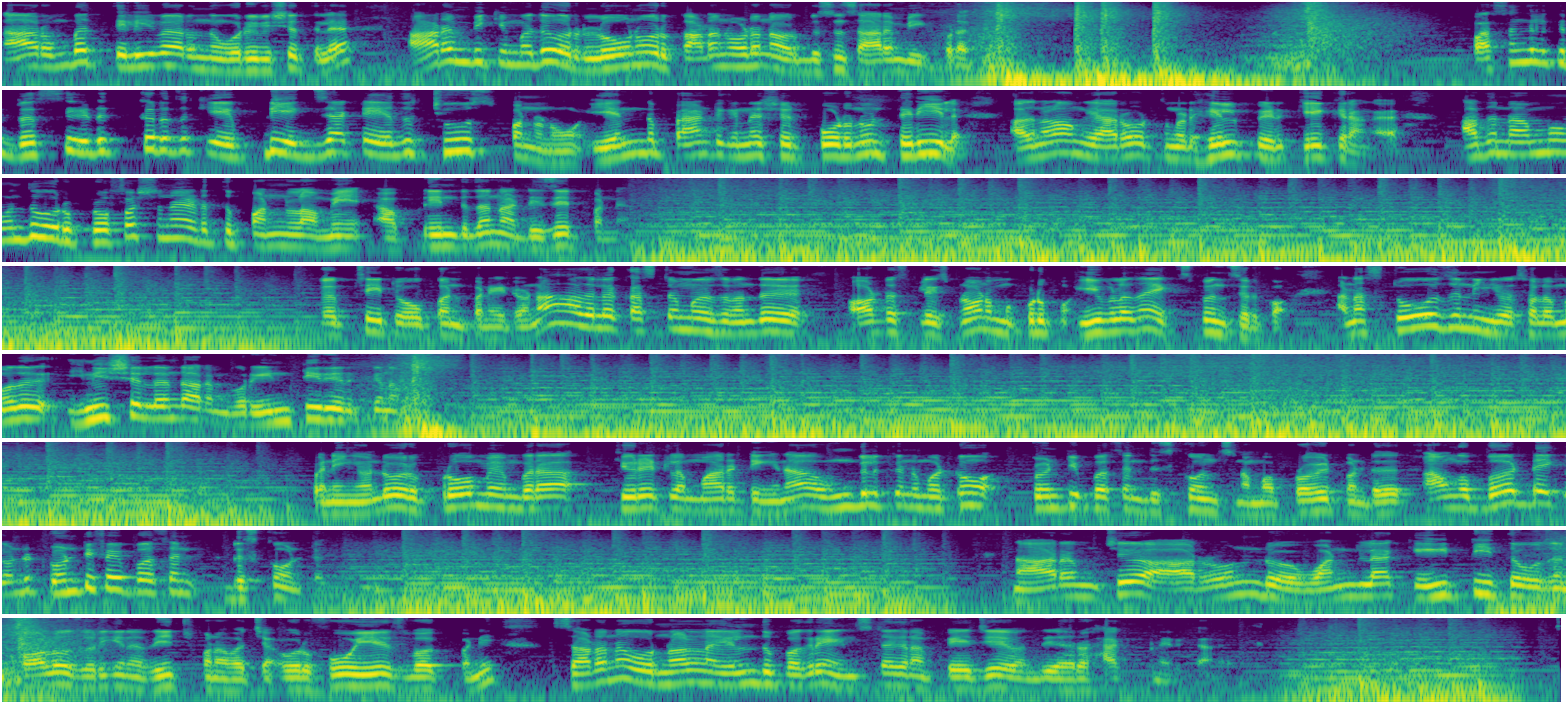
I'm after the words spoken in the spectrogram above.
நான் ரொம்ப தெளிவாக இருந்தேன் ஒரு விஷயத்தில் ஆரம்பிக்கும் போது ஒரு லோனோ ஒரு கடனோட நான் ஒரு பிஸ்னஸ் ஆரம்பிக்க கூடாது பசங்களுக்கு ட்ரெஸ் எடுக்கிறதுக்கு எப்படி எக்ஸாக்டாக எது சூஸ் பண்ணணும் எந்த பேண்ட்டுக்கு என்ன ஷர்ட் போடணும்னு தெரியல. அதனால அவங்க யாரோ ஒருத்தவங்களோட ஹெல்ப் கேட்குறாங்க அதை நம்ம வந்து ஒரு ப்ரொஃபஷனாக எடுத்து பண்ணலாமே அப்படின்ட்டு தான் நான் டிசைட் பண்ணேன். வெப்சைட் ஓப்பன் பண்ணிட்டோம்னா அதில் கஸ்டமர்ஸ் வந்து ஆர்டர்ஸ் பிளேஸ் பண்ணால் நம்ம கொடுப்போம். இவ்வளோ தான் எக்ஸ்பென்ஸ் இருக்கும் ஆனால் ஸ்டோர்ஸ் நீங்கள் சொல்லும் போது இனிஷியல்லேருந்து ஆரம்பிக்கும். ஒரு இன்டீரியருக்கு நம்ம இப்போ நீங்கள் வந்து ஒரு ப்ரோ மெம்பராக கியூரேட்டில் மாறிட்டீங்கன்னா உங்களுக்குன்னு மட்டும் டுவெண்ட்டி பர்சன்ட் டிஸ்கவுண்ட்ஸ் நம்ம ப்ரொவைட் பண்ணுறது அவங்க பர்த்டேக்கு வந்து டுவெண்ட்டி ஃபைவ் பர்சன்ட் டிஸ்கவுண்ட்டு நான் ஆரம்பிச்சு around one lakh eighty thousand followers வரைக்கும் நான் ரீச் பண்ண வச்சேன். ஒரு ஃபோர் இயர்ஸ் ஒர்க் பண்ணி சடனாக ஒரு நாள் நான் எழுந்து பார்க்குறேன் இன்ஸ்டாகிராம் பேஜே வந்து யாரோ ஹேக் பண்ணியிருக்காங்க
